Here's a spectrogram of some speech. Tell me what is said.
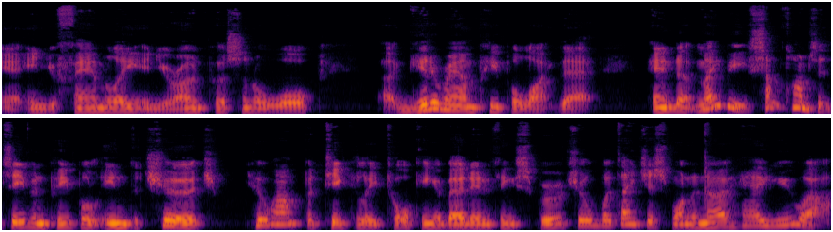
uh, in your family, in your own personal walk. Uh, get around people like that, and uh, maybe sometimes it's even people in the church who aren't particularly talking about anything spiritual, but they just want to know how you are,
